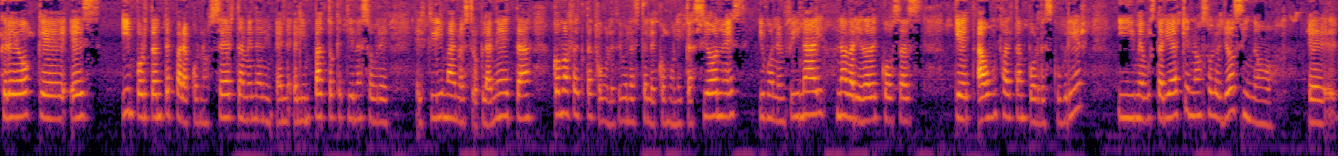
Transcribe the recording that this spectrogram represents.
Creo que es importante para conocer también el, el impacto que tiene sobre el clima en nuestro planeta, cómo afecta, como les digo, las telecomunicaciones. Y bueno, en fin, hay una variedad de cosas que aún faltan por descubrir. Y me gustaría que no solo yo, sino eh,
